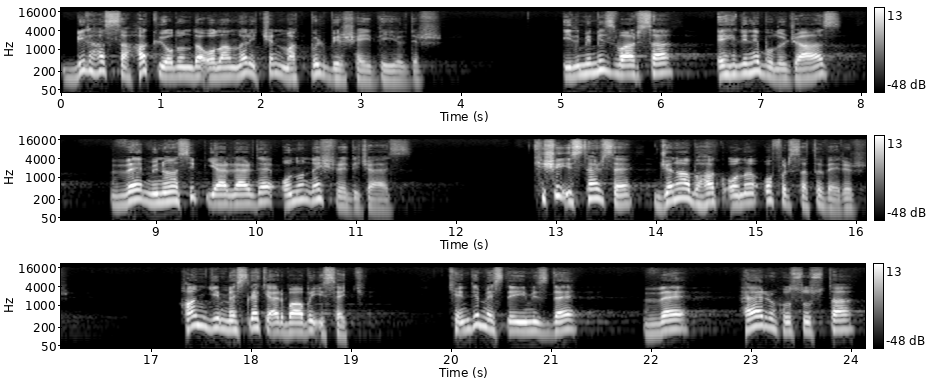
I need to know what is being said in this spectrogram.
bilhassa hak yolunda olanlar için makbul bir şey değildir. İlmimiz varsa ehlini bulacağız ve münasip yerlerde onu neşredeceğiz. Kişi isterse Cenab-ı Hak ona o fırsatı verir. Hangi meslek erbabı isek, kendi mesleğimizde ve her hususta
